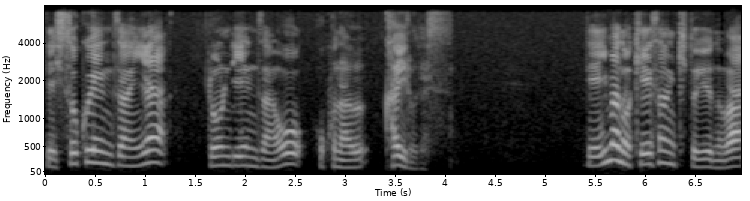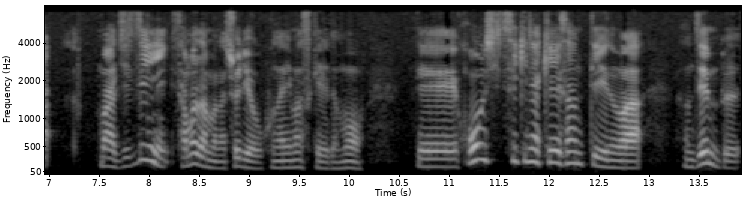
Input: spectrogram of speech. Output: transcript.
で指則演算や論理演算を行う回路です。で今の計算機というのは、まあ、実にさまざまな処理を行いますけれどもで本質的な計算っていうのは全部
